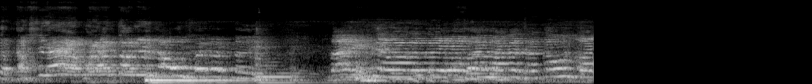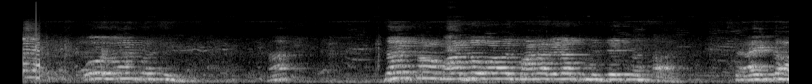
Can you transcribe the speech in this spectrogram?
तर दक्षिणेपर्यंत मी जाऊ शकत नाही साहित्य वागायचं एवढं माका सतावून सोड. हो लोहार पत्नी हा? जर का माझं वाद माझा वेळा तुम्ही देत नसाल तर ऐका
